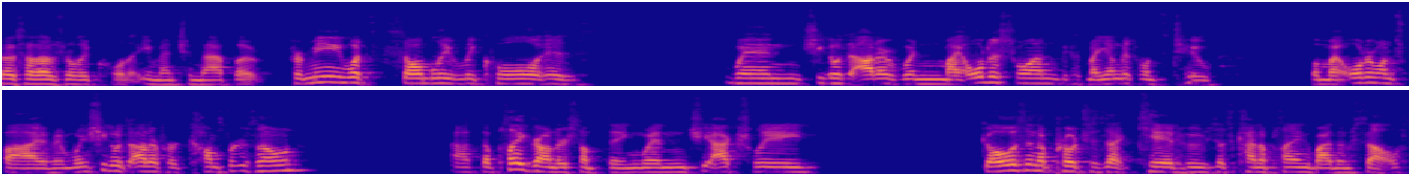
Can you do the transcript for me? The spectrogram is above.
so, so that was really cool that you mentioned that. But for me what's so unbelievably cool is when she goes out of when my oldest one because my youngest one's two but my older one's five and when she goes out of her comfort zone at the playground or something when she actually goes and approaches that kid who's just kind of playing by themselves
